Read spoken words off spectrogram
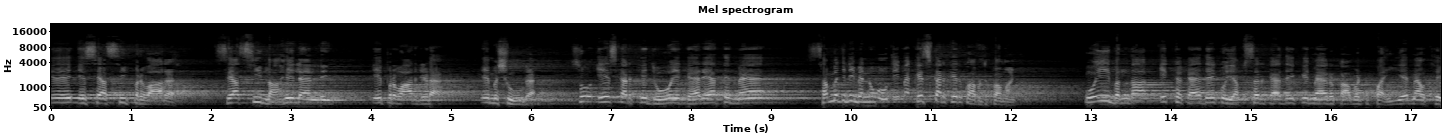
ਕਿ ਇਹ ਸਿਆਸੀ ਪਰਿਵਾਰ ਹੈ, ਸਿਆਸੀ ਲਾਹੇ ਲੈਣ ਲਈ ਇਹ ਪਰਿਵਾਰ ਜਿਹੜਾ ਇਹ ਮਸ਼ਹੂਰ ਹੈ। ਸੋ ਇਸ ਕਰਕੇ ਜੋ ਇਹ ਕਹਿ ਰਿਹਾ, ਤੇ ਮੈਂ ਸਮਝ ਨਹੀਂ ਮੈਨੂੰ ਆਉਂਦੀ, ਮੈਂ ਕਿਸ ਕਰਕੇ ਰੁਕਾਵਟ ਪਾਵਾਂਗੀ? ਕੋਈ ਬੰਦਾ ਇੱਕ ਕਹਿ ਦੇ, ਕੋਈ ਅਫਸਰ ਕਹਿ ਦੇ ਕਿ ਮੈਂ ਰੁਕਾਵਟ ਪਾਈ ਹੈ ਮੈਂ ਉੱਥੇ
